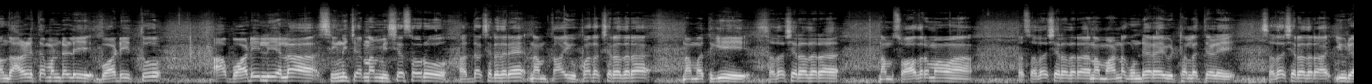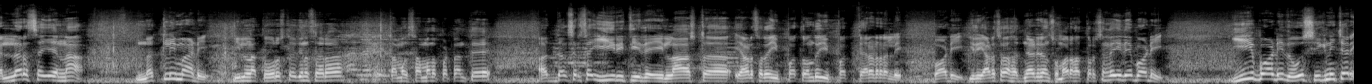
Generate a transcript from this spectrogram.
ಒಂದು ಆಡಳಿತ ಮಂಡಳಿ ಬಾಡಿ ಇತ್ತು. ಆ ಬಾಡಿಲಿ ಎಲ್ಲ ಸಿಗ್ನೇಚರ್ ನಮ್ಮ ಮಿಸ್ಸಸ್ ಅವರು ಅಧ್ಯಕ್ಷರಿದ್ದಾರೆ, ನಮ್ಮ ತಾಯಿ ಉಪಾಧ್ಯಕ್ಷರದಾರ ನಮ್ಮ ಅತ್ತಿಗೆ ಸದಸ್ಯರದಾರ ನಮ್ಮ ಸೋದರ ಮಾವ ಸದಸ್ಯರದಾರ ನಮ್ಮ ಅಣ್ಣ ಗುಂಡೇರಾಯ ವಿಠಲ್ ಅಂತೇಳಿ ಸದಸ್ಯರದಾರ ಇವರೆಲ್ಲರ ಸಹಿಯನ್ನು ನಕಲಿ ಮಾಡಿ ಇಲ್ಲಿ ನಾನು ತೋರಿಸ್ತಾ ಇದ್ದೀನಿ ಸರ್. ತಮಗೆ ಸಂಬಂಧಪಟ್ಟಂತೆ ಅಧ್ಯಕ್ಷರ ಸಹ ಈ ರೀತಿ ಇದೆ. ಈ ಲಾಸ್ಟ್ ಎರಡು ಸಾವಿರದ ಇಪ್ಪತ್ತೊಂದು, ಇಪ್ಪತ್ತೆರಡರಲ್ಲಿ ಬಾಡಿ ಇದು ಎರಡು ಸಾವಿರದ ಹದಿನೇಳರಿಂದ ಸುಮಾರು ಹತ್ತು ವರ್ಷದಿಂದ ಇದೇ ಬಾಡಿ ಈ ಬಾಡಿದು ಸಿಗ್ನೇಚರ್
